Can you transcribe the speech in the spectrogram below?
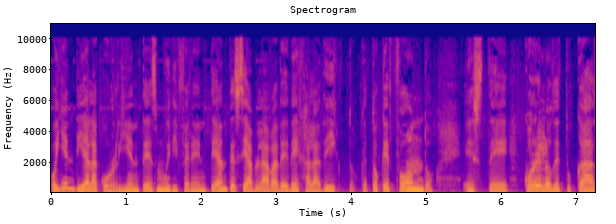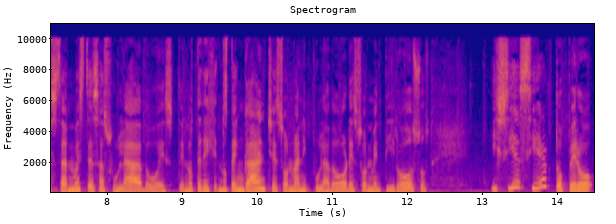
Hoy en día la corriente es muy diferente. Antes se hablaba de déjala adicto, que toque fondo, este, córrelo de tu casa, no estés a su lado, este, no te deje, no te enganches, son manipuladores, son mentirosos. Y sí es cierto, pero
